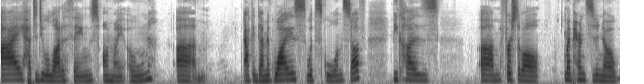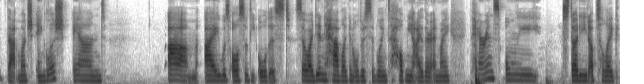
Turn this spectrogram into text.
I had to do a lot of things on my own, um, academic wise, with school and stuff, because, um, first of all, my parents didn't know that much English, and um, I was also the oldest, so I didn't have like an older sibling to help me either. And my parents only studied up to like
